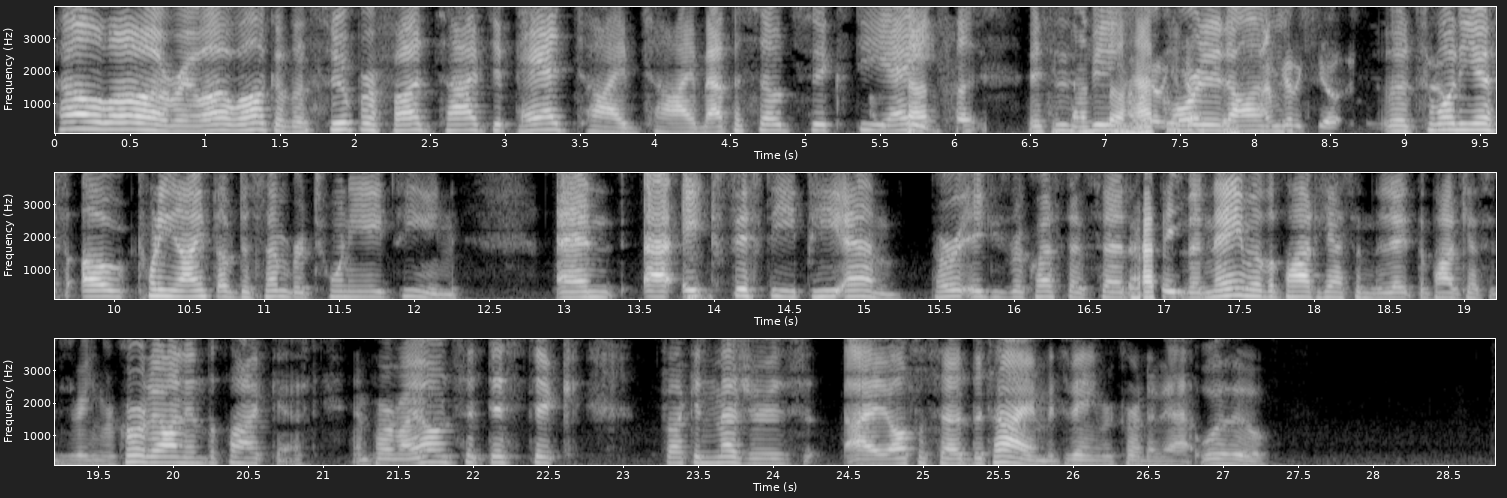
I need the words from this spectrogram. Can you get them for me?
Hello, everyone. Welcome to Super Fun Time Japan Time Time, episode 68. So- this you is sound being so recorded this. on I'm gonna kill. the 20th of 29th of December 2018 and at hmm. 8:50 p.m. Per Iggy's request, I've said Happy- the name of the podcast and the date the podcast is being recorded on in the podcast. And per my own sadistic fucking measures, I also said the time it's being recorded at. Woohoo.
